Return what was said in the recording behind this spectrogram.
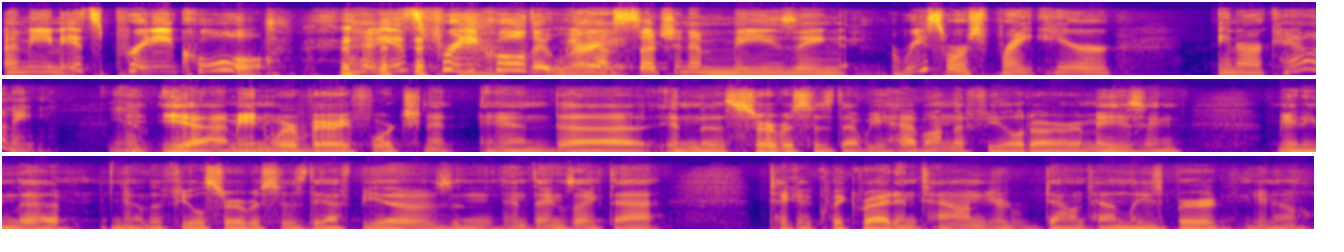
I mean, it's pretty cool. it's pretty cool that we have such an amazing resource right here in our county. Yeah. Yeah, I mean, we're very fortunate, and uh, in the services that we have on the field are amazing. Meaning the you know the fuel services, the FBOs, and, and things like that. Take a quick ride in town. You're downtown Leesburg. You know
